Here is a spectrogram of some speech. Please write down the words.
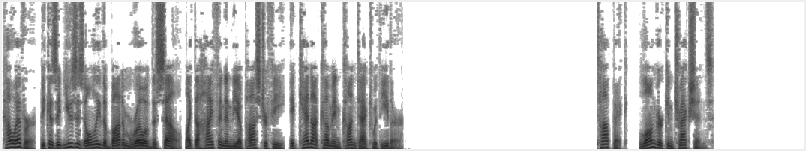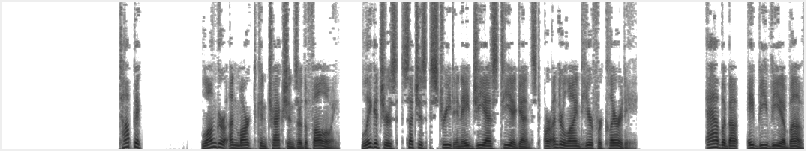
However, because it uses only the bottom row of the cell, like the hyphen and the apostrophe, it cannot come in contact with either. Longer contractions Longer unmarked contractions are the following. Ligatures, such as street in agst against, are underlined here for clarity. Ab about, abv above,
